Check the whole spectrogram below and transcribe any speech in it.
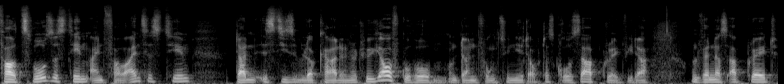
V2-System ein V1-System dann ist diese Blockade natürlich aufgehoben und dann funktioniert auch das große Upgrade wieder. Und wenn das Upgrade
